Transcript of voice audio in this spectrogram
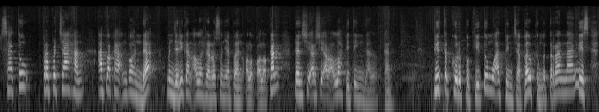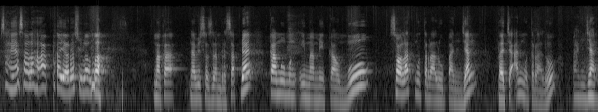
satu perpecahan? Apakah engkau hendak menjadikan Allah dan Rasulnya bahan olok-olokan dan syiar-syiar Allah ditinggalkan? Ditegur begitu Mu'ad bin Jabal gemeteran nangis. Saya salah apa ya Rasulullah? Maka Nabi SAW bersabda, kamu mengimami kaummu sholatmu terlalu panjang, bacaanmu terlalu panjang.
